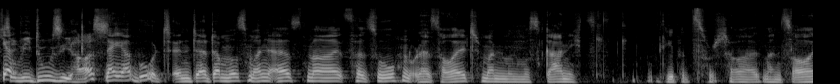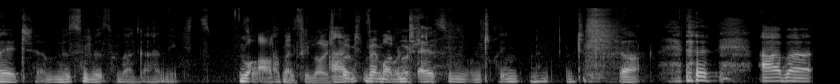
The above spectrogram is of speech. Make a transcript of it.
ja. so wie du sie hast. Naja gut, und da, da muss man erst mal versuchen, oder sollte man, man muss gar nichts, liebe Zuschauer, man sollte, müssen, müssen wir gar nichts. Nur so, atmen vielleicht, atmen wenn man und möchte. Essen und trinken. Und, ja. aber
